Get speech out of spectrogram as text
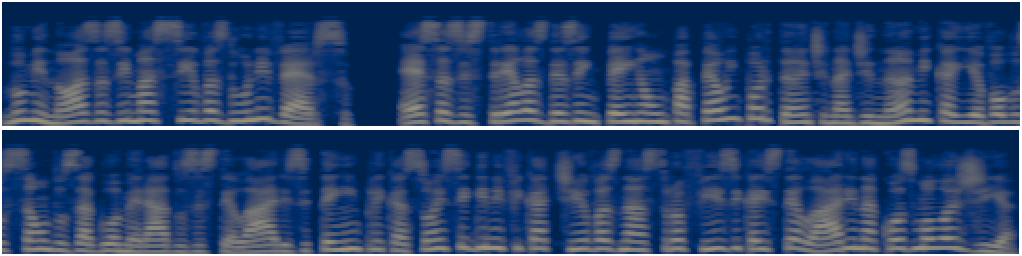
luminosas e massivas do universo. Essas estrelas desempenham um papel importante na dinâmica e evolução dos aglomerados estelares e têm implicações significativas na astrofísica estelar e na cosmologia.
